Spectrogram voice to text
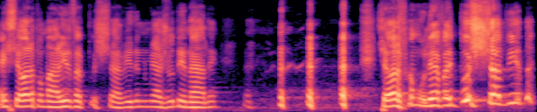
Aí você ora para o marido e fala, puxa vida, não me ajuda em nada, hein? Você olha para a mulher e fala, puxa vida,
